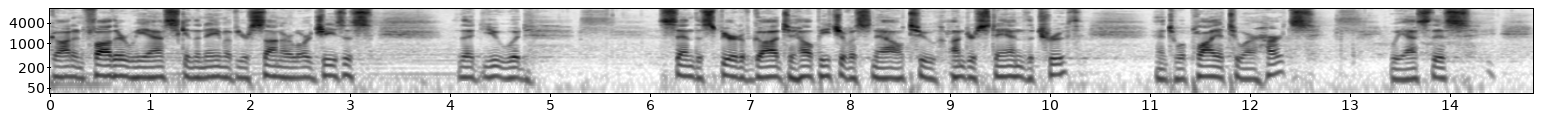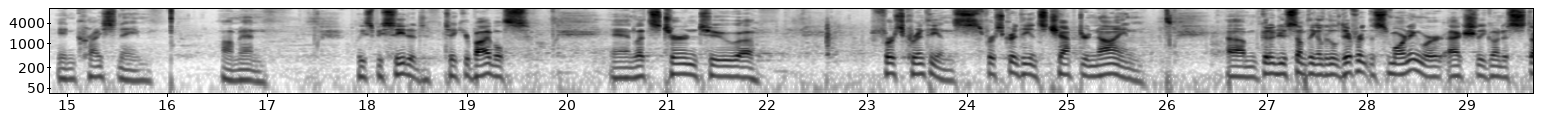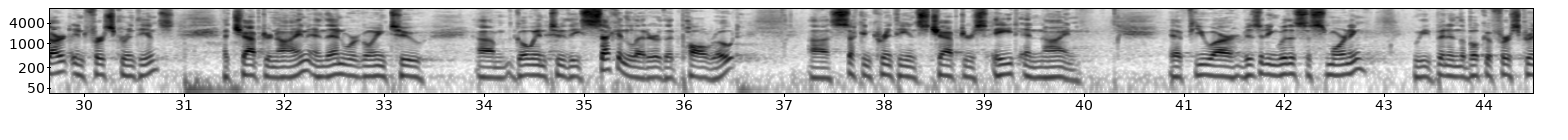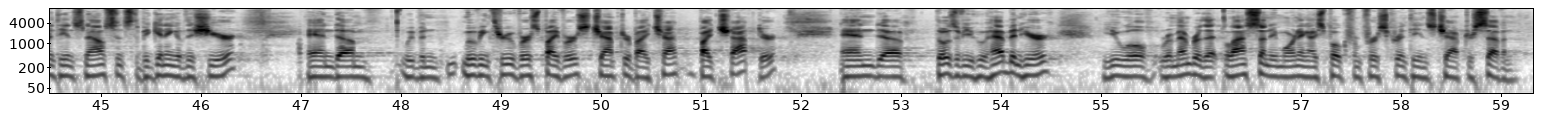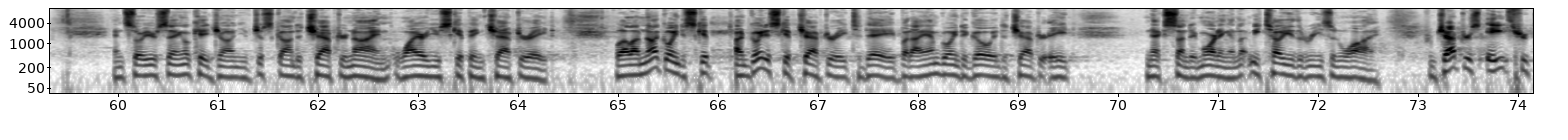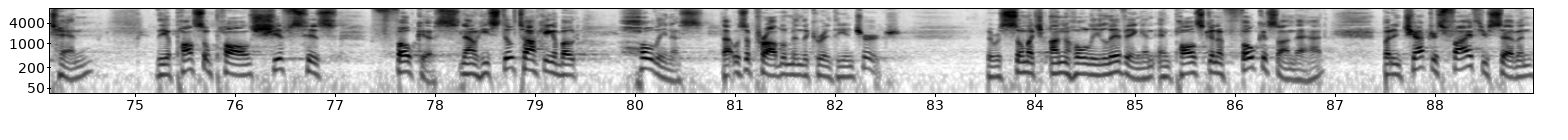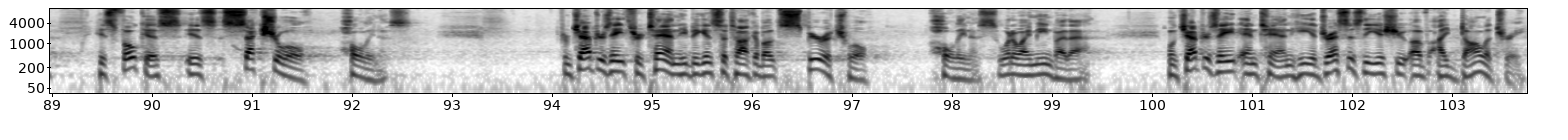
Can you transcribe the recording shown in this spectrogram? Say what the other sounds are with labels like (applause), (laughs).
God and Father, we ask in the name of your Son, our Lord Jesus, that you would send the Spirit of God to help each of us now to understand the truth and to apply it to our hearts. We ask this in Christ's name. Amen. Please be seated. Take your Bibles and let's turn to uh, 1 Corinthians, 1 Corinthians chapter 9. I'm going to do something a little different this morning. We're actually going to start in 1 Corinthians at chapter 9, and then we're going to um, go into the second letter that Paul wrote, uh, 2 Corinthians chapters 8 and 9. If you are visiting with us this morning, we've been in the book of 1 Corinthians now since the beginning of this year, and um, we've been moving through verse by verse, chapter by, chap- by chapter. And uh, those of you who have been here, you will remember that last Sunday morning I spoke from 1 Corinthians chapter 7. And so you're saying, okay, John, you've just gone to chapter 9. Why are you skipping chapter 8? Well, I'm not going to skip, I'm going to skip chapter 8 today, but I am going to go into chapter 8 next Sunday morning. And let me tell you the reason why. From chapters 8 through 10, the Apostle Paul shifts his focus. Now, he's still talking about holiness. That was a problem in the Corinthian church. There was so much unholy living, and, and Paul's going to focus on that. But in chapters 5 through 7, his focus is sexual holiness. From chapters 8 through 10, he begins to talk about spiritual holiness. What do I mean by that? Well, in chapters 8 and 10, he addresses the issue of idolatry.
